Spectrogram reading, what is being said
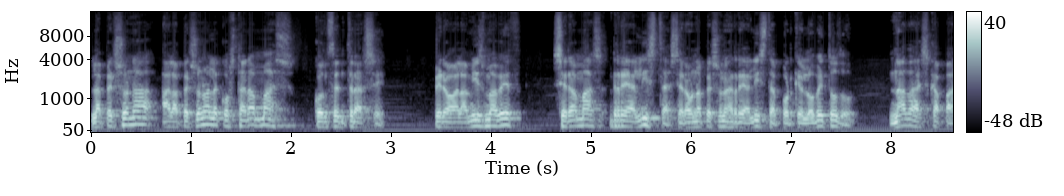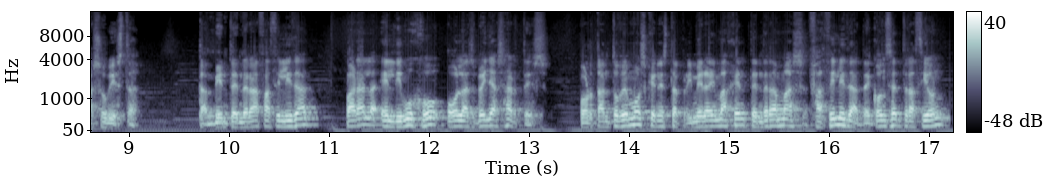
La persona, a la persona le costará más concentrarse, pero a la misma vez será más realista, será una persona realista porque lo ve todo, nada escapa a su vista. También tendrá facilidad para el dibujo o las bellas artes. Por tanto, vemos que en esta primera imagen tendrá más facilidad de concentración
